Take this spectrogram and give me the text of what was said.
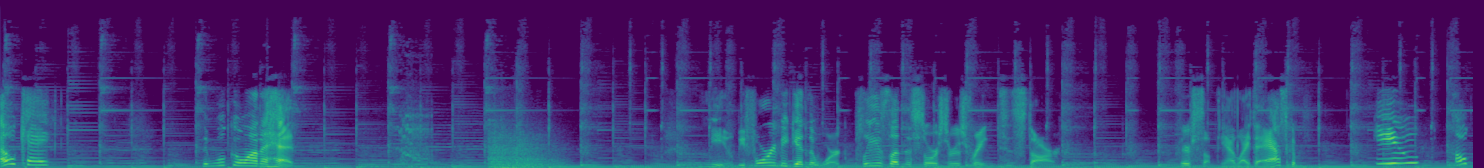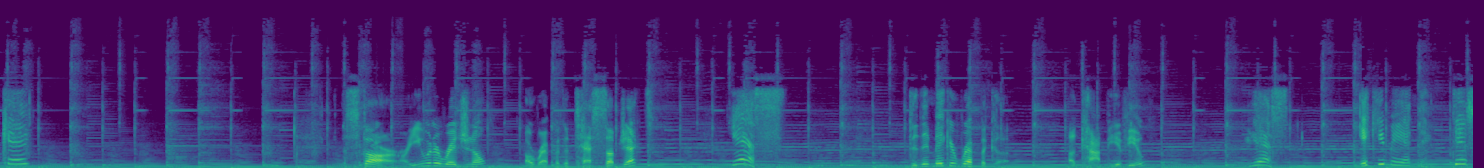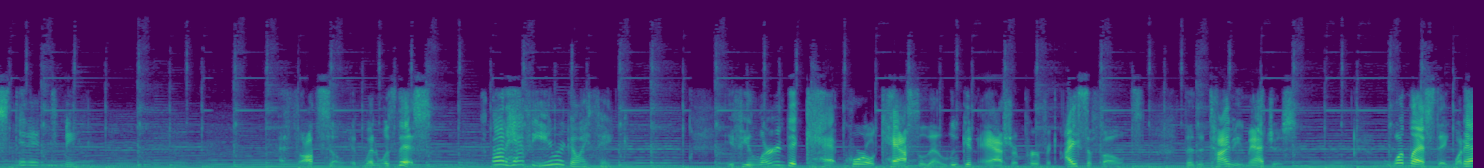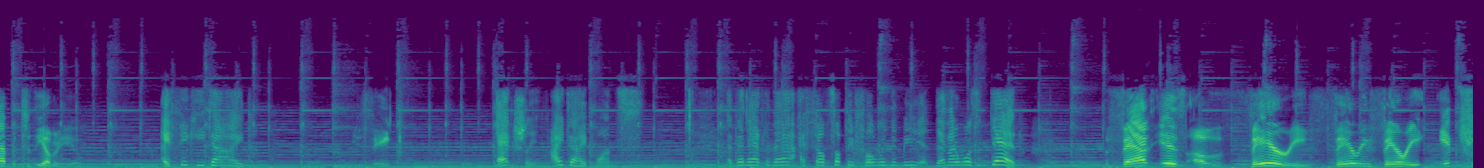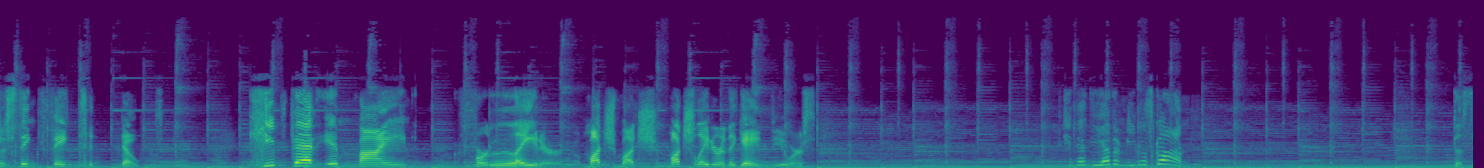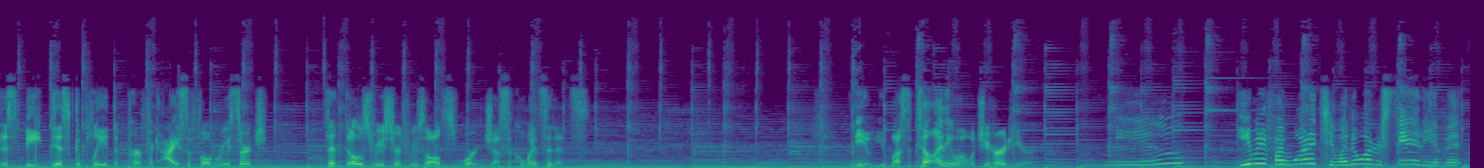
Okay. Then we'll go on ahead. Mieu, before we begin the work, please lend the sorcerer's ring to Star. There's something I'd like to ask him. You? Okay. Star, are you an original? A replica test subject? Yes. Did they make a replica? A copy of you? Yes. Icky man named Dist did it to me. I thought so. And when was this? About half a year ago, I think. If you learned at Coral Castle that Luke and Asch are perfect isofons, then the timing matches. One last thing. What happened to the other you? I think he died. You think? Actually, I died once. And then after that, I felt something flow into me, and then I wasn't dead. That is a very, very, very interesting thing to note. Keep that in mind for later. Much, much, much later in the game, viewers. And then the other me was gone. Does this mean Dist completed the perfect isofon research? Then those research results weren't just a coincidence. Mieu, you mustn't tell anyone what you heard here. Mew? Even if I wanted to, I don't understand any of it.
